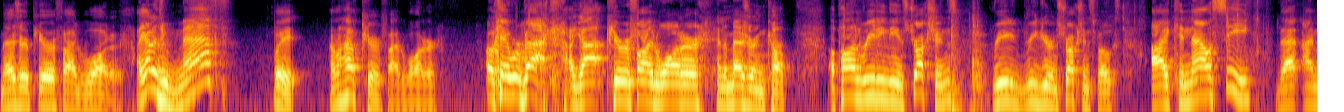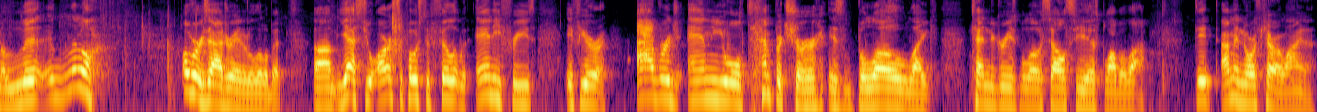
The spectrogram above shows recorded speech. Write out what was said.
measure purified water. I gotta do math? Wait, I don't have purified water. Okay, we're back. I got purified water and a measuring cup. Upon reading the instructions, read, read your instructions, folks, I can now see that I'm a, li a little over-exaggerated a little bit. Um, yes, you are supposed to fill it with antifreeze if your average annual temperature is below like 10 degrees below Celsius, blah, blah, blah. I'm in North Carolina.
